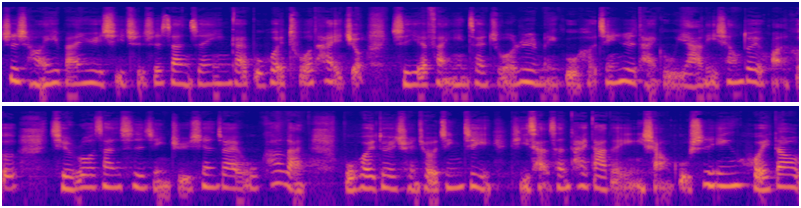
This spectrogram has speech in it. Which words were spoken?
市场一般预期此次战争应该不会拖太久。是也反映在昨日美股和今日台股压力相对缓和，且若战事仅局限在乌克兰，不会对全球经济体产生太大的影响，股市应回到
